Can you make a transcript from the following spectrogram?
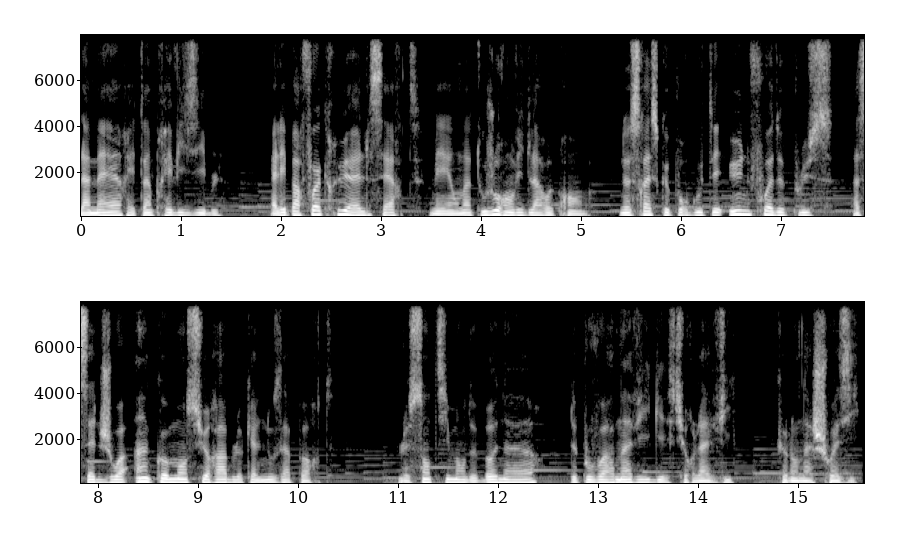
La mer est imprévisible. Elle est parfois cruelle, certes, mais on a toujours envie de la reprendre, ne serait-ce que pour goûter une fois de plus à cette joie incommensurable qu'elle nous apporte, le sentiment de bonheur de pouvoir naviguer sur la vie que l'on a choisie.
